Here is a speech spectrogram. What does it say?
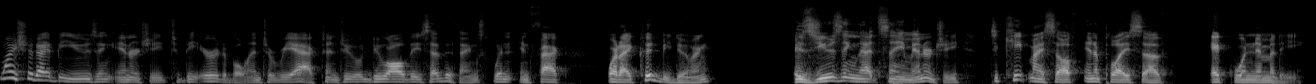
why should I be using energy to be irritable and to react and to do all these other things when, in fact, what I could be doing is using that same energy to keep myself in a place of equanimity.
